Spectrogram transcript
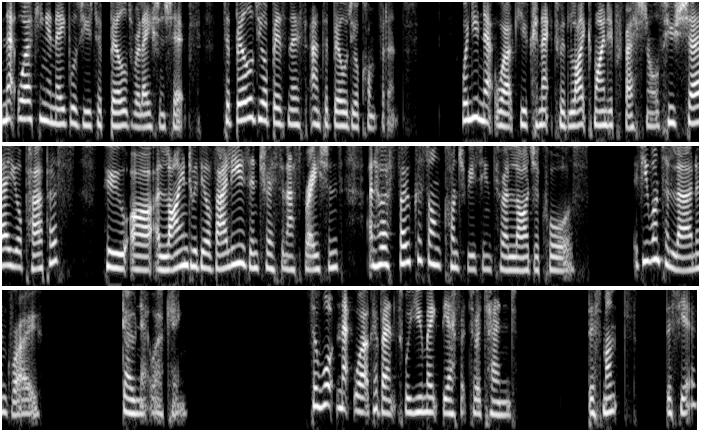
Networking enables you to build relationships, to build your business, and to build your confidence. When you network, you connect with like minded professionals who share your purpose, who are aligned with your values, interests, and aspirations, and who are focused on contributing to a larger cause. If you want to learn and grow, go networking. So, what network events will you make the effort to attend this month, this year?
